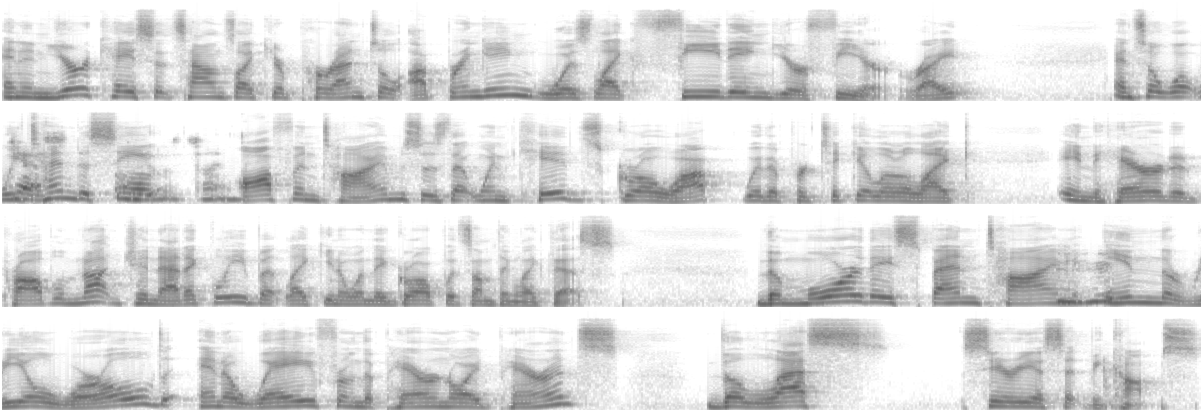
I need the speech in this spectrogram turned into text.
And in your case, it sounds like your parental upbringing was like feeding your fear, right? And so what we Yes, tend to see time. oftentimes is that when kids grow up with a particular like inherited problem, not genetically, but like, you know, when they grow up with something like this, the more they spend time Mm-hmm. in the real world and away from the paranoid parents, the less serious it becomes.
